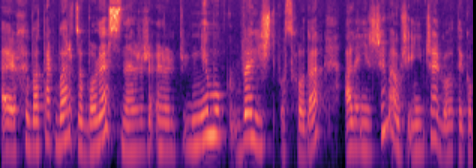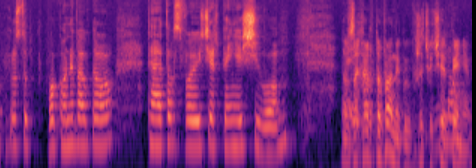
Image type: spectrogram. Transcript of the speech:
e, chyba tak bardzo bolesne, że nie mógł wejść po schodach, ale nie trzymał się niczego, tylko po prostu pokonywał to, to, to swoje cierpienie siłą. No, zahartowany był w życiu cierpieniem,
